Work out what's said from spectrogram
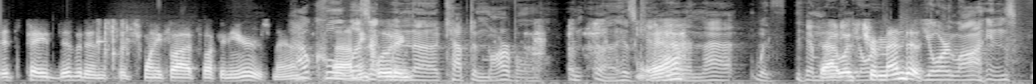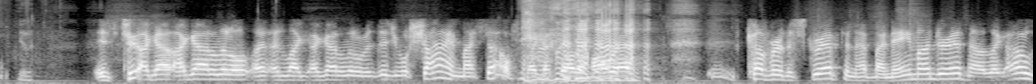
it's paid dividends for 25 fucking years, man. How cool Um, was including, it when uh, Captain Marvel, and, uh, his cameo Yeah. in that with him? That was your, tremendous. Your lines. You know? It's true. I got I got a little I, like I got a little residual shine myself. Like I saw the Mallrats cover of the script and had my name under it, and I was like, oh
